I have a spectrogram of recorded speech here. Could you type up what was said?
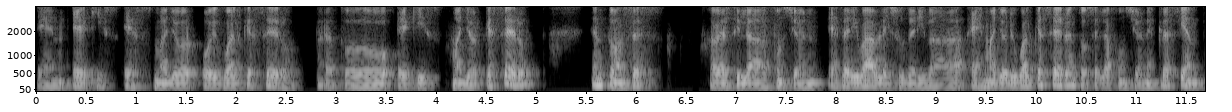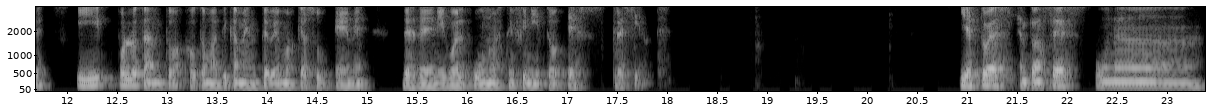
en x es mayor o igual que 0 para todo x mayor que 0, entonces a ver si la función es derivable y su derivada es mayor o igual que cero, entonces la función es creciente y por lo tanto automáticamente vemos que a sub n desde n igual 1 hasta infinito es creciente. Y esto es entonces una,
